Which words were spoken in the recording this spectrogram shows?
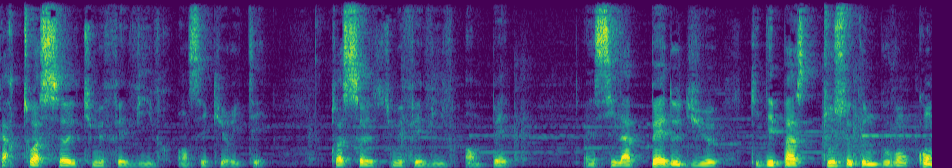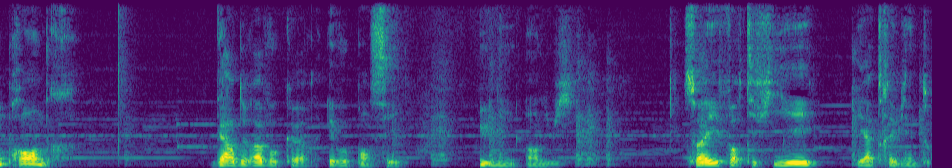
car toi seul tu me fais vivre en sécurité. Toi seul tu me fais vivre en paix. Ainsi la paix de Dieu qui dépasse tout ce que nous pouvons comprendre, gardera vos cœurs et vos pensées unis en lui. Soyez fortifiés et à très bientôt.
